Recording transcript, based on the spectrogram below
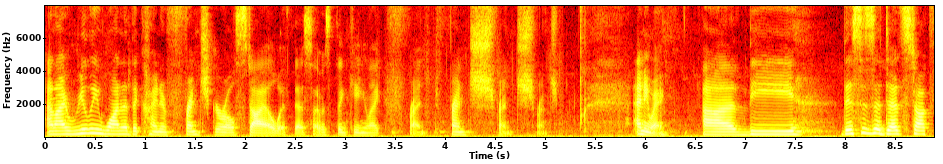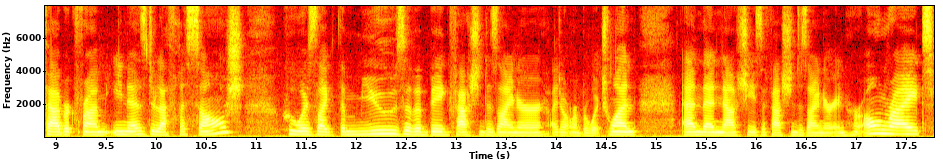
And I really wanted the kind of French girl style with this. I was thinking like French, French, French, French. Anyway, uh, the this is a dead stock fabric from Inès de la Fressange, who was like the muse of a big fashion designer. I don't remember which one. And then now she's a fashion designer in her own right.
